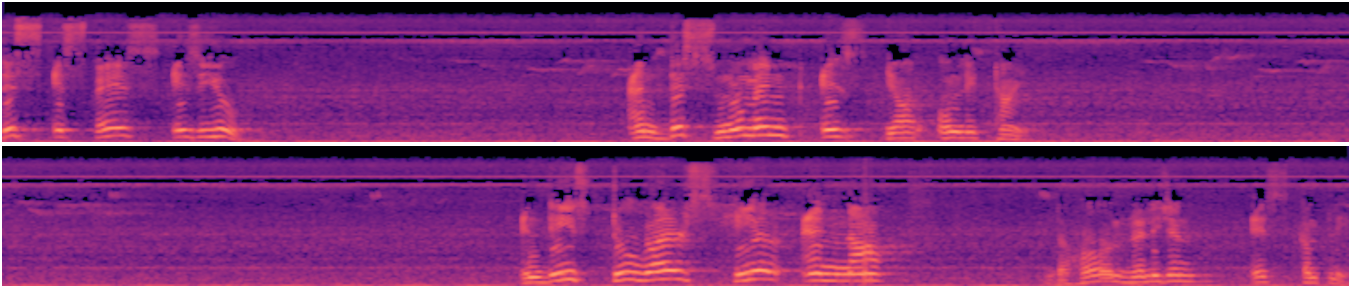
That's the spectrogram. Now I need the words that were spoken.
This space is you. And this moment is your only time. In these two words, here and now, the whole religion is complete.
